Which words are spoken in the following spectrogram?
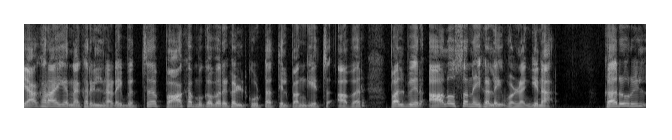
தியாகராய நகரில் நடைபெற்ற பாக முகவர்கள் கூட்டத்தில் பங்கேற்ற அவர் பல்வேறு ஆலோசனைகளை வழங்கினார். கரூரில்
